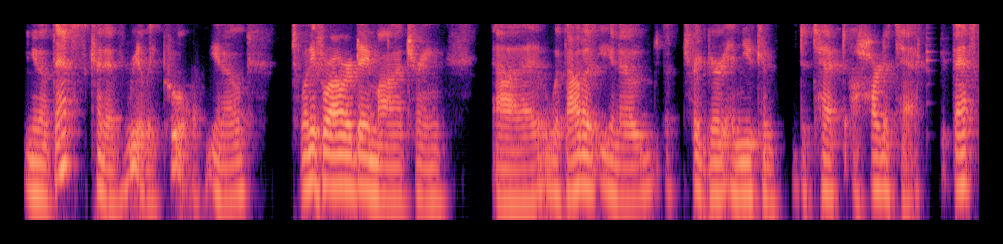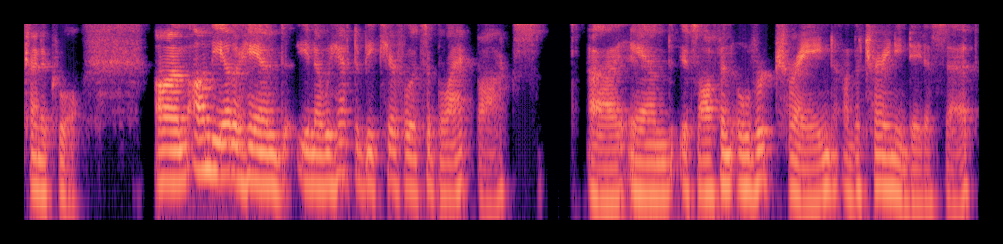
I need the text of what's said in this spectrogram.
you know, that's kind of really cool, you know, 24 hour day monitoring uh, without a, you know, a trigger and you can detect a heart attack. That's kind of cool. Um, on the other hand, you know, we have to be careful. It's a black box uh, and it's often overtrained on the training data set.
